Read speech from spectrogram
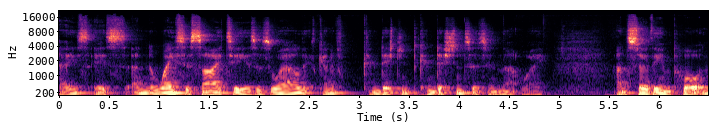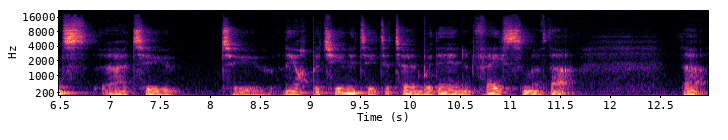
is is and the way society is as well. It kind of conditioned conditions us in that way, and so the importance uh, to to the opportunity to turn within and face some of that that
